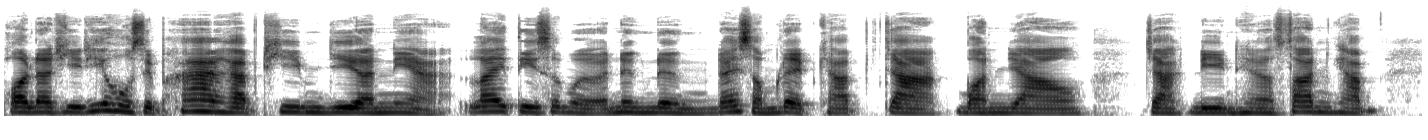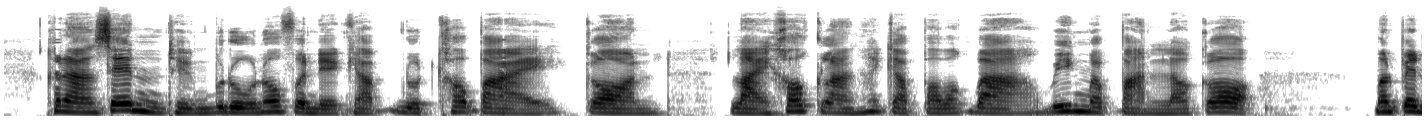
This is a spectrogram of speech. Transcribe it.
พอนาทีที่ 65 ครับ ทีมเยือนเนี่ย ไล่ตีเสมอ 1-1 ได้สำเร็จครับ จากบอลยาวจากดีนเฮลสันครับขนาดเส้นถึงบรูโน่เฟร์นเดสครับหลุดเข้าไปก่อนไหลเข้ากลางให้กับปาวักบา วิ่งมาปั่นแล้วก็มันเป็น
